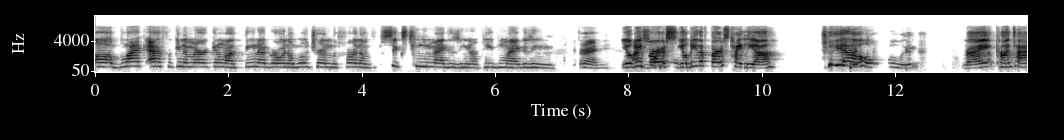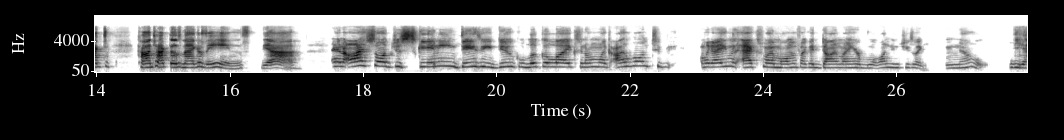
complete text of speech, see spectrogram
a black African American Latina girl in a wheelchair in the front of 16 magazine or People magazine. right. You'll be I saw- first. You'll be the first, Tylea. yeah, hopefully. Right? Contact contact those magazines. Yeah. And I saw just skinny Daisy Duke lookalikes, and I'm like, I want to be. Like, I even asked my mom if I could dye my hair blonde, and she's like, no. Yeah.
